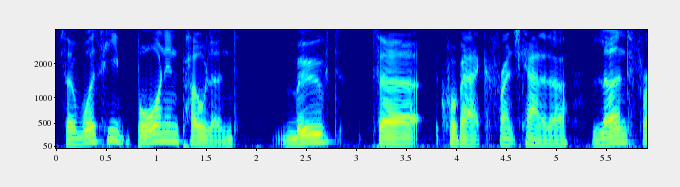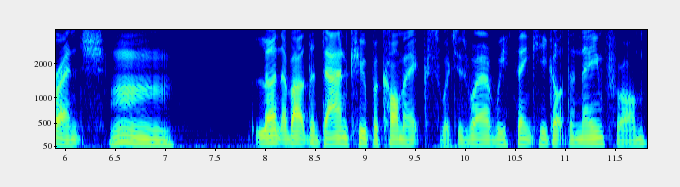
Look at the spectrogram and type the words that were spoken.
So was he born in Poland, moved to Quebec, French Canada, learned French, Hmm. Learned about the Dan Cooper comics, which is where we think he got the name from,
